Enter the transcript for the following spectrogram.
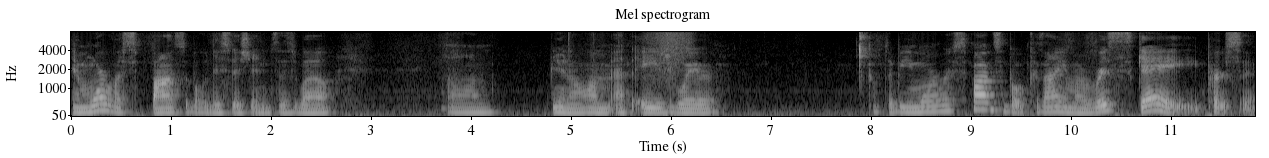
and more responsible decisions as well um you know i'm at the age where I have to be more responsible because i am a risque person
